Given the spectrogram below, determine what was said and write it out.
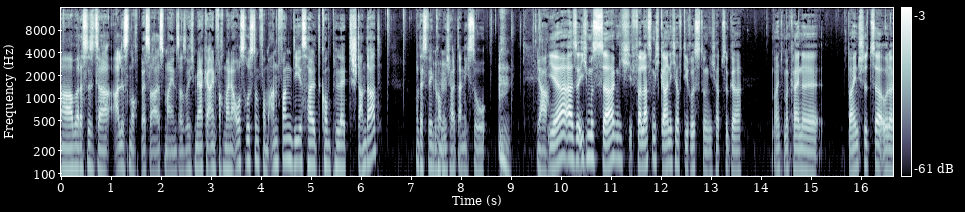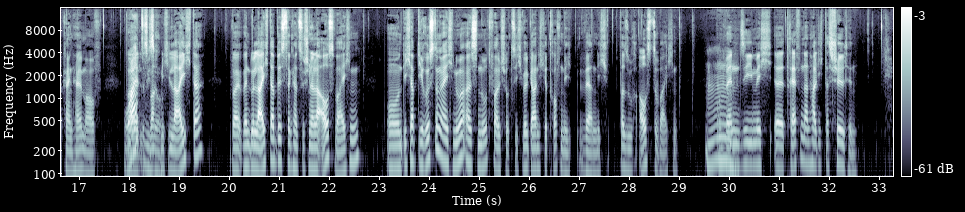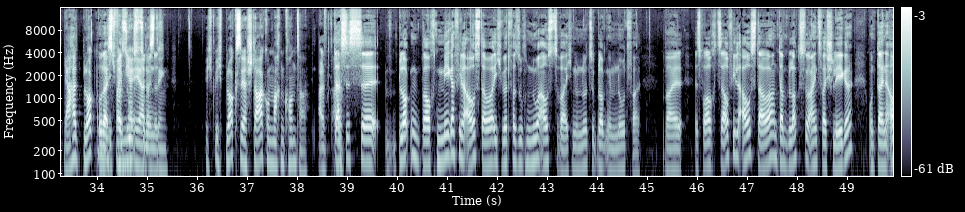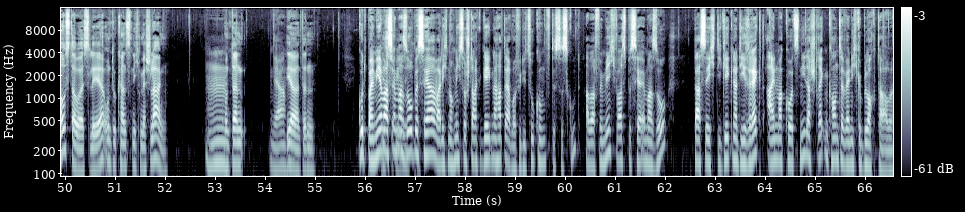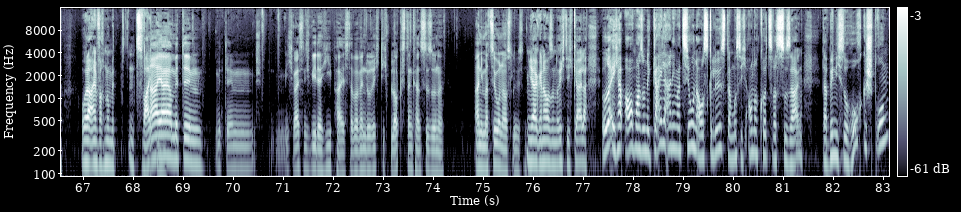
Aber das ist ja alles noch besser als meins. Also ich merke einfach, meine Ausrüstung vom Anfang, die ist halt komplett Standard. Und deswegen komme Mhm. ich halt da nicht so. ja. Ja, also ich muss sagen, ich verlasse mich gar nicht auf die Rüstung. Ich habe sogar manchmal keine Beinschützer oder keinen Helm auf. Weil What? es Wieso? macht mich leichter. Weil wenn du leichter bist, dann kannst du schneller ausweichen. Und ich habe die Rüstung eigentlich nur als Notfallschutz. Ich will gar nicht getroffen werden. Ich versuche auszuweichen. Und Mm. wenn sie mich äh, treffen, dann halte ich das Schild hin. Ja, halt blocken Oder ist ich bei mir eher das zumindest. Ding. Ich, ich block sehr stark und mache einen Konter. Al- Das ist, äh, Blocken braucht mega viel Ausdauer. Ich würde versuchen, nur auszuweichen und nur zu blocken im Notfall. Weil es braucht sau viel Ausdauer und dann blockst du ein, zwei Schläge und deine Ausdauer ist leer und du kannst nicht mehr schlagen. Mm, Und dann, ja. ja, dann, Gut, bei mir war es immer so bisher, weil ich noch nicht so starke Gegner hatte, aber für die Zukunft ist es gut. Aber für mich war es bisher immer so, dass ich die Gegner direkt einmal kurz niederstrecken konnte, wenn ich geblockt habe. Oder einfach nur mit einem zweiten. ah ja, ja, mit dem, mit dem, ich weiß nicht, wie der Hieb heißt, aber wenn du richtig blockst, dann kannst du so eine Animation auslösen. Ja, genau, so ein richtig geiler. Oder ich habe auch mal so eine geile Animation ausgelöst, da muss ich auch noch kurz was zu sagen. Da bin ich so hochgesprungen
